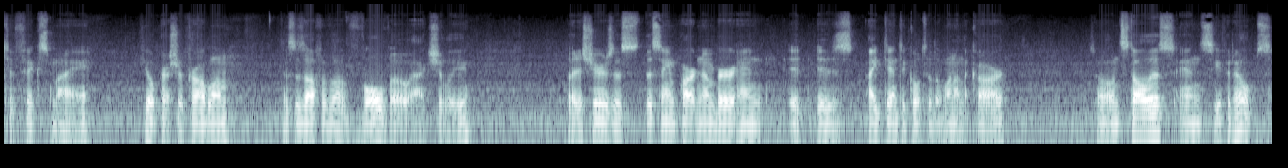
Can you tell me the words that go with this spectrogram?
to fix my fuel pressure problem. This is off of a Volvo actually, but it shares this, the same part number and it is identical to the one on the car. So I'll install this and see if it helps.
